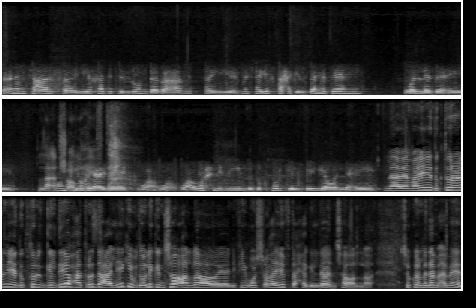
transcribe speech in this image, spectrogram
فأنا مش عارفة هي خدت اللون ده بقى مش هي مش هيفتح جلدها تاني ولا ده إيه؟ لا إن شاء ممكن الله هيفتح. علاج و... و... وأروح لمين؟ لدكتور جلدية ولا إيه؟ لا ما هي دكتورة رانيا دكتورة جلدية وهترد عليكي وبتقولك إن شاء الله يعني في بشرى هيفتح جلدها إن شاء الله. شكرا مدام أمال.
